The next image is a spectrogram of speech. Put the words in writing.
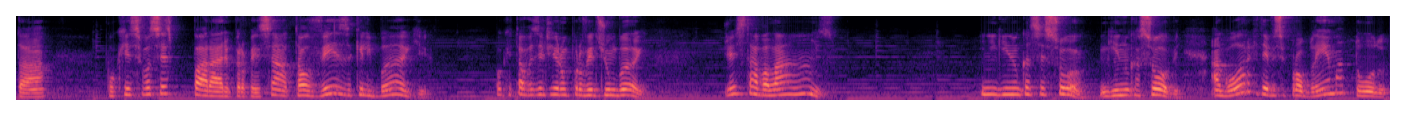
tá? Porque se vocês pararem para pensar, talvez aquele bug, porque talvez ele tirou um proveito de um bug, já estava lá há anos e ninguém nunca acessou, ninguém nunca soube. Agora que teve esse problema todo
